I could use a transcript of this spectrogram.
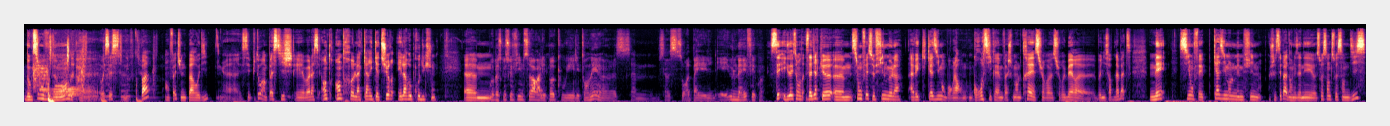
Donc si on vous demande, euh, OSS n'est pas en fait une parodie, euh, c'est plutôt un pastiche. Et voilà, c'est entre la caricature et la reproduction. Euh, Ouais, parce que ce film sort à l'époque où il est tourné, euh, ça, ça, ça aurait pas eu le même effet quoi. C'est exactement ça. C'est-à-dire que euh, si on fait ce film-là avec quasiment, bon là on, on grossit quand même vachement le trait sur, euh, sur Hubert Bonisseur de la Batte, mais si on fait quasiment le même film, je sais pas, dans les années euh, 60-70,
